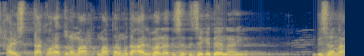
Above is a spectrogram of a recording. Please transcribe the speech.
সাহিস্তা করার জন্য মাথার মধ্যে আইল বানিয়ে দিছে দিছে কি দেয় নাই? দিছে না?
